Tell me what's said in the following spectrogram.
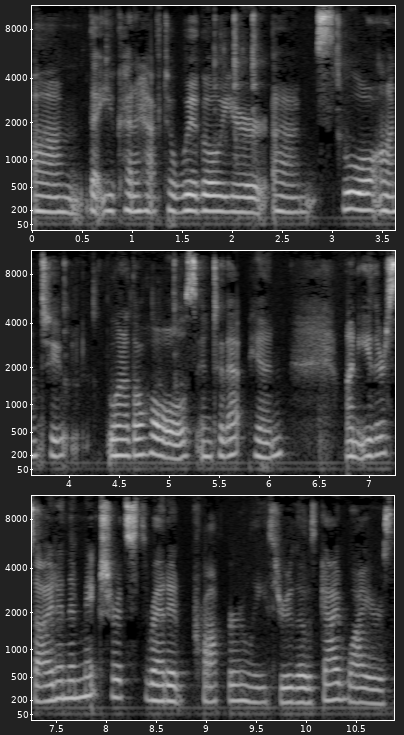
um, that you kind of have to wiggle your um, spool onto one of the holes into that pin on either side and then make sure it's threaded properly through those guide wires.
